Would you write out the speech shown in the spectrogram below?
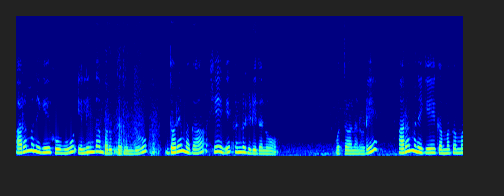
ಅರಮನೆಗೆ ಹೂವು ಎಲ್ಲಿಂದ ಬರುತ್ತದೆಂದು ದೊರೆಮಗ ಹೇಗೆ ಕಂಡುಹಿಡಿದನು? ಉತ್ತರವನ್ನು ನೋಡಿ. ಅರಮನೆಗೆ ಘಮ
